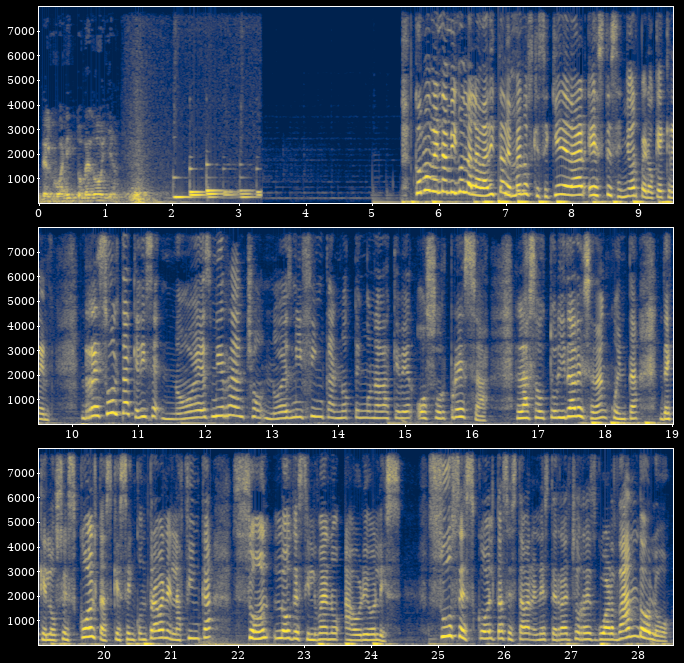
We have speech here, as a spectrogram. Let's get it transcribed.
del Juanito Bedoya. De manos que se quiere dar este señor? Pero ¿qué creen? Resulta que dice, no es mi rancho, no es mi finca, no tengo nada que ver. Oh, sorpresa. Las autoridades se dan cuenta de que los escoltas que se encontraban en la finca son los de Silvano Aureoles. Sus escoltas estaban en este rancho resguardándolo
